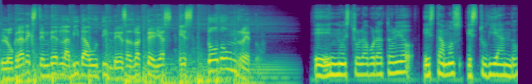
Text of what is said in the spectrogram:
lograr extender la vida útil de esas bacterias es todo un reto. En nuestro laboratorio estamos estudiando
